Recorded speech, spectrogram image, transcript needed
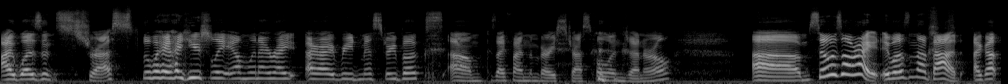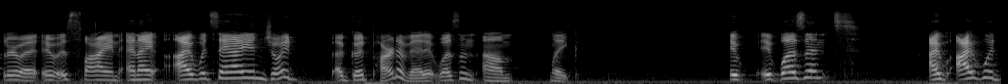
I wasn't stressed the way I usually am when I write or I read mystery books because I find them very stressful in general. Um, so it was all right. It wasn't that bad. I got through it. It was fine, and I I would say I enjoyed a good part of it. It wasn't um like it it wasn't. I I would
